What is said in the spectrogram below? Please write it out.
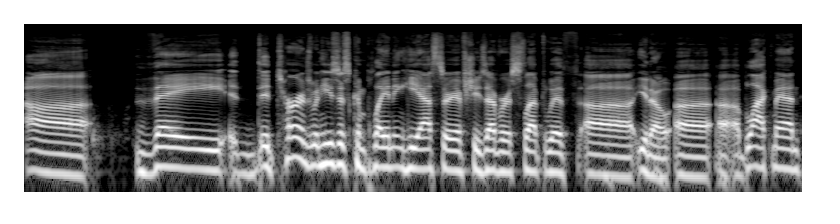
uh, they it, turns when he's just complaining. He asks her if she's ever slept with, uh, you know, uh, a a black man.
